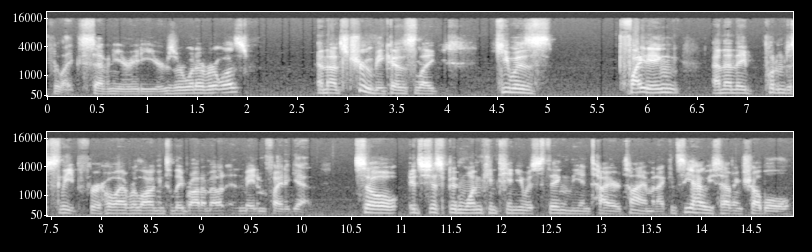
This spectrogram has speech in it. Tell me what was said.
for like seventy or eighty years or whatever it was, and that's true because like he was fighting and then they put him to sleep for however long until they brought him out and made him fight again. So it's just been one continuous thing the entire time, and I can see how he's having trouble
